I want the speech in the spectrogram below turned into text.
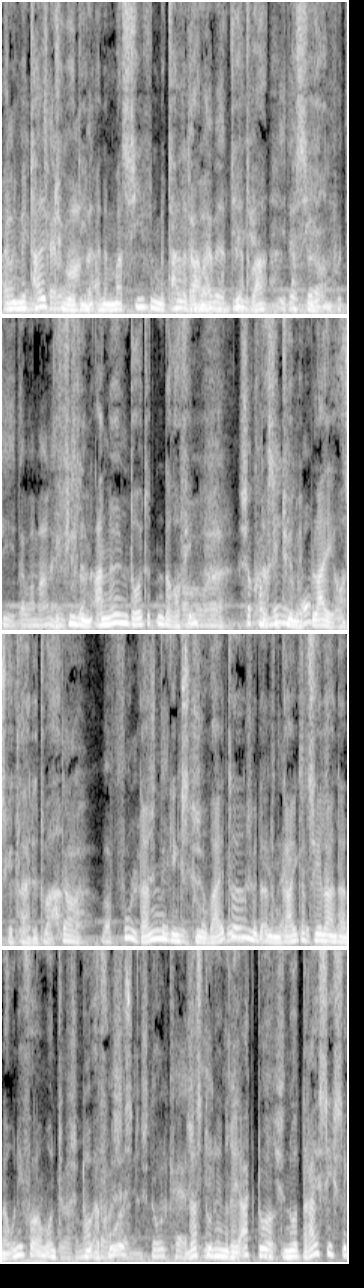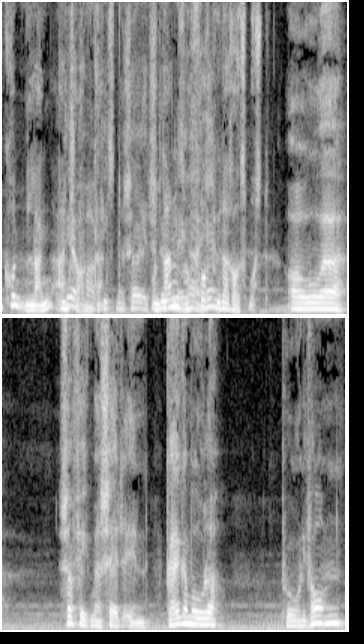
eine Metalltür, die in einem massiven Metallrahmen montiert war, passieren. Die vielen Angeln deuteten darauf hin, dass die Tür mit Blei ausgekleidet war. Dann gingst du weiter mit einem Geigerzähler an deiner Uniform und du erfuhrst, dass du den Reaktor nur 30 Sekunden lang anschauen kannst und dann sofort wieder raus musst. Und uh, så fik man sat en geigermåler på uniformen,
